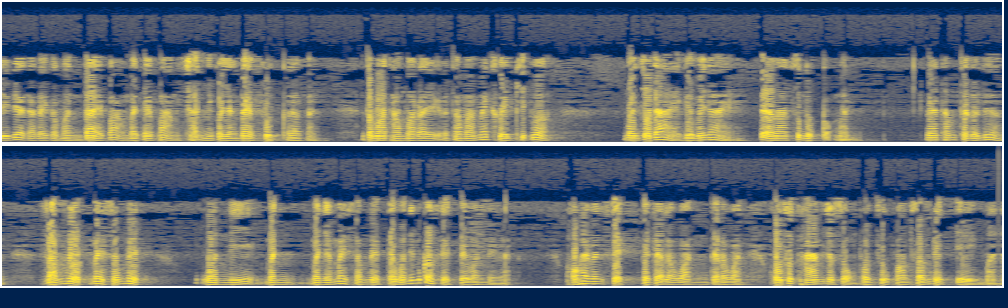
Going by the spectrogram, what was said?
ซีเรียสอะไรกับมันได้บ้างไม่ได้บ้าง ฉันนี่ก็ยังได้ฝึกก็แล้วกันแต่มาทำอะไรแต่มาไม่เคยคิดว่า มันจะได้หรือไม่ได้ แต่มาสนุกกับมันแม้ทำแต่ละเรื่องสำเร็จไม่สำเร็จ วันนี้มันมันยังไม่สำเร็จ แต่วันนี้มันก็เสร็จไปวันหนึ่งอะขอให้มันเสร็จไปแต่ละวันแต่ละวันผลสุดท้ายมันจะส่งผลสู่ความสำเร็จเองมัน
